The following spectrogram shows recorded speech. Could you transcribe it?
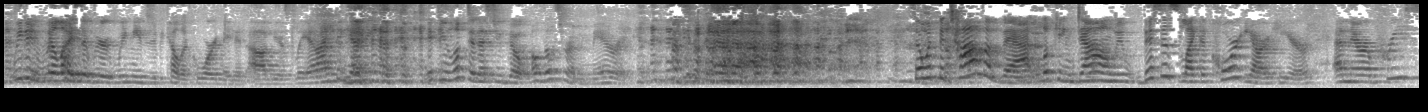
we didn't realize that we, were, we needed to be color coordinated, obviously. And I think if you looked at us, you'd go, oh, those are Americans. so at the top of that, looking down, we, this is like a courtyard here, and there are priests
